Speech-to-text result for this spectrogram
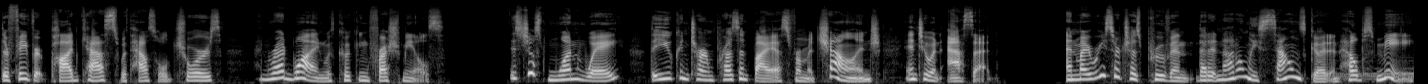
their favorite podcasts with household chores, and red wine with cooking fresh meals. It's just one way that you can turn present bias from a challenge into an asset. And my research has proven that it not only sounds good and helps me,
